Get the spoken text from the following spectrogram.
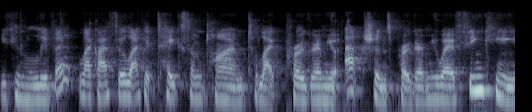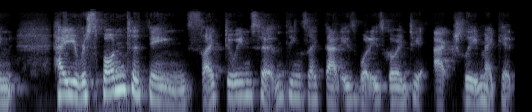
you can live it? Like I feel like it takes some time to like program your actions, program your way of thinking, how you respond to things, like doing certain things like that is what is going to actually make it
